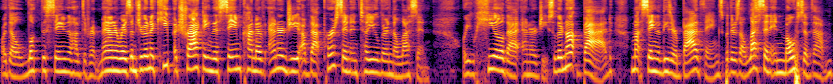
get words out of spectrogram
Or they'll look the same they'll have different mannerisms. You're going to keep attracting the same kind of energy of that person until you learn the lesson or you heal that energy. So they're not bad. I'm not saying that these are bad things, but there's a lesson in most of them.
